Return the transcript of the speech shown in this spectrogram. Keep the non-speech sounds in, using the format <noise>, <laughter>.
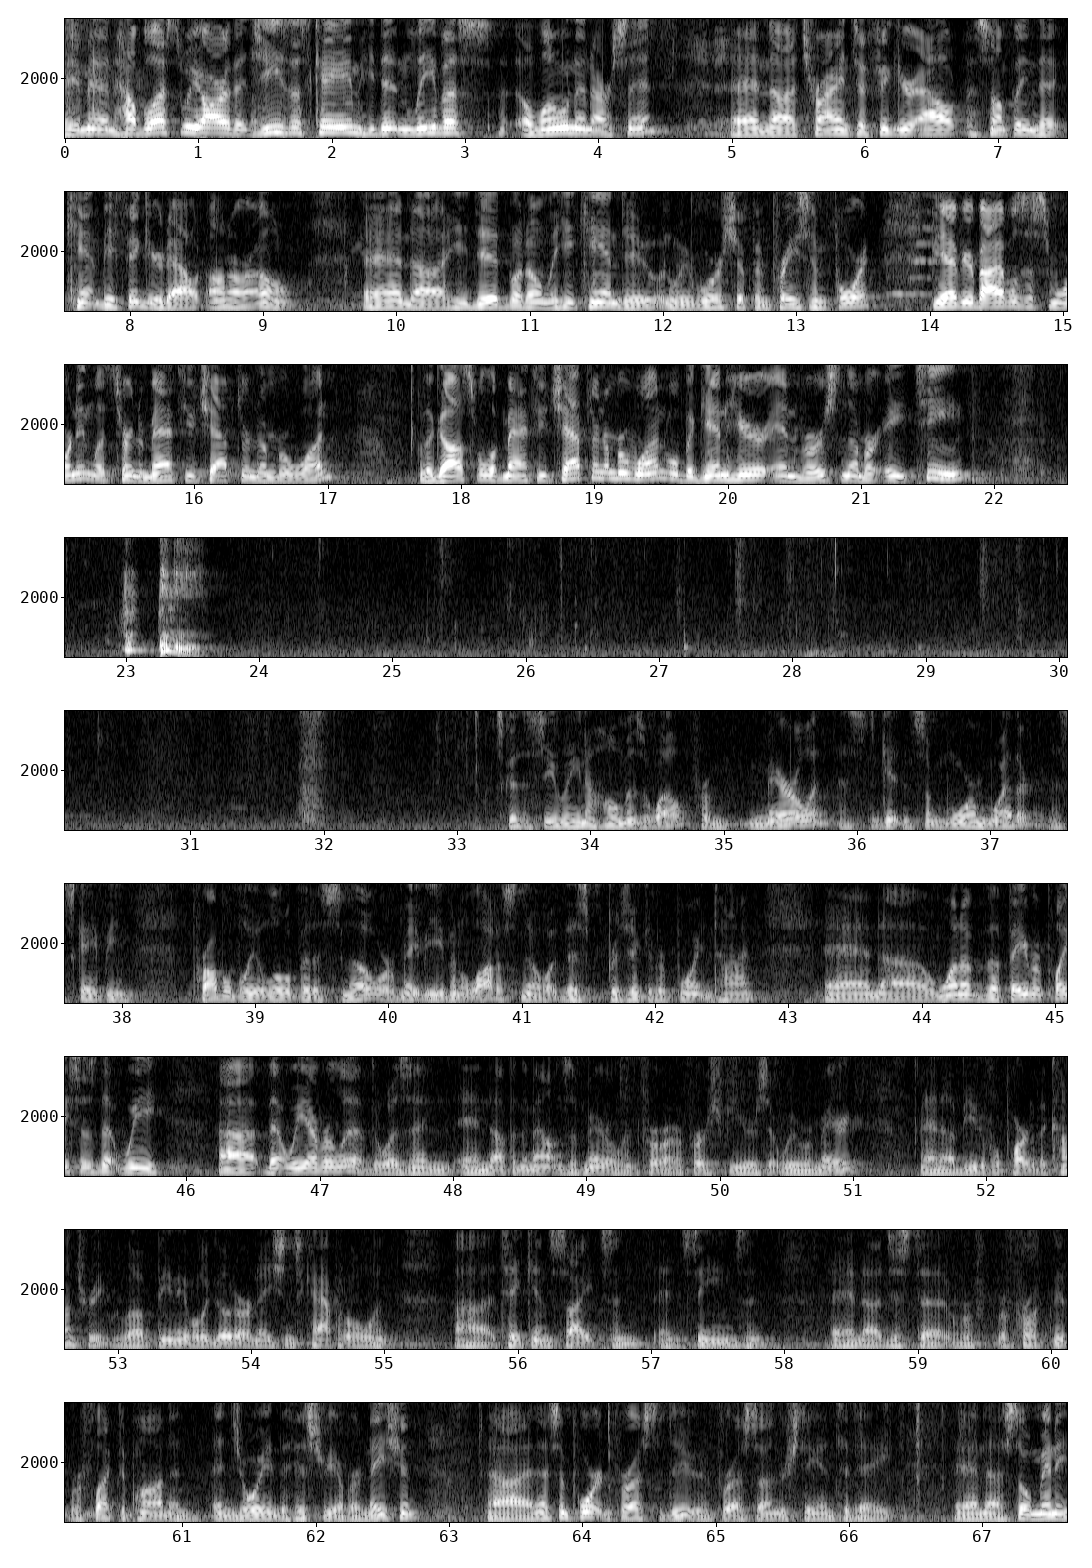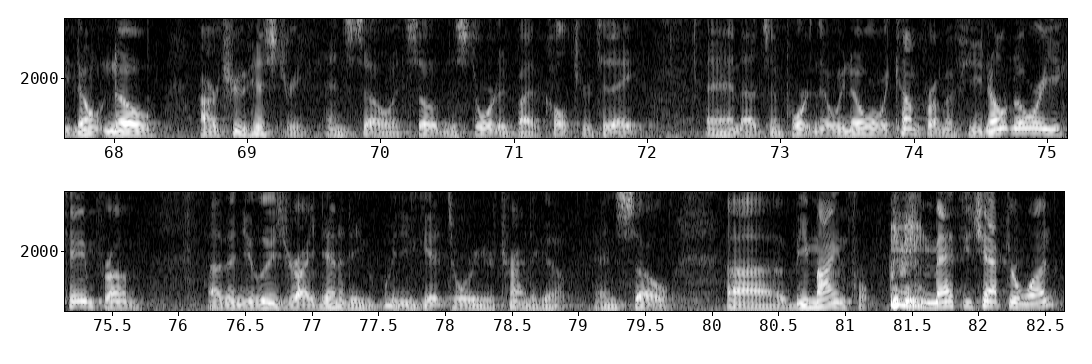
Amen. How blessed we are that Jesus came. He didn't leave us alone in our sin and uh, trying to figure out something that can't be figured out on our own. And uh, He did what only He can do, and we worship and praise Him for it. If you have your Bibles this morning, let's turn to Matthew chapter number 1. The Gospel of Matthew chapter number 1. We'll begin here in verse number 18. <clears throat> good to see Lena home as well from Maryland. It's getting some warm weather and escaping probably a little bit of snow or maybe even a lot of snow at this particular point in time. And uh, one of the favorite places that we uh, that we ever lived was in, in up in the mountains of Maryland for our first few years that we were married, and a beautiful part of the country. We loved being able to go to our nation's capital and uh, take in sights and, and scenes and and uh, just to reflect, reflect upon and enjoying the history of our nation. Uh, and that's important for us to do and for us to understand today. And uh, so many don't know our true history, and so it's so distorted by the culture today. And uh, it's important that we know where we come from. If you don't know where you came from, uh, then you lose your identity when you get to where you're trying to go. And so uh, be mindful. <clears throat> Matthew chapter 1.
